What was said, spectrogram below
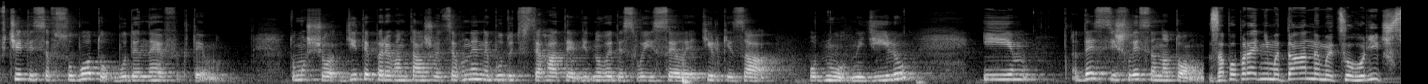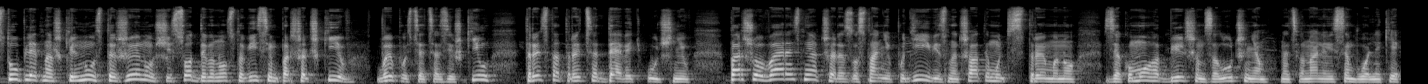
вчитися в суботу буде неефективно. Тому що діти перевантажуються, вони не будуть встигати відновити свої сили тільки за одну неділю. І десь зійшлися на тому. За попередніми даними, цьогоріч вступлять на шкільну стежину 698 першачків. Випустяться зі шкіл 339 учнів. 1 вересня через останні події відзначатимуть стримано з якомога більшим залученням національної символіки.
